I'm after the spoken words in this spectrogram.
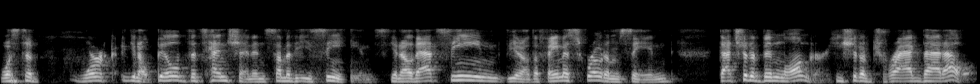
was to work, you know, build the tension in some of these scenes. You know, that scene, you know, the famous scrotum scene, that should have been longer. He should have dragged that out.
